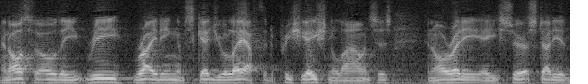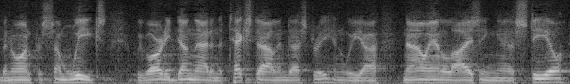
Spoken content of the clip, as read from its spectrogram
And also the rewriting of Schedule F, the depreciation allowances. And already a study has been on for some weeks. We've already done that in the textile industry, and we are now analyzing uh, steel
